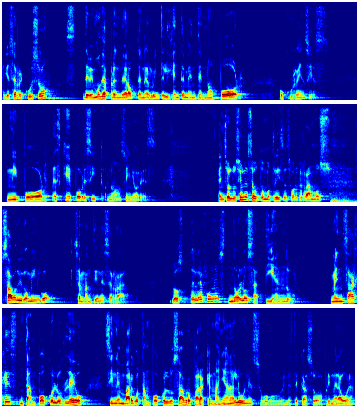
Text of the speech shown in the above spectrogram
Y ese recurso debemos de aprender a obtenerlo inteligentemente, no por ocurrencias, ni por, es que pobrecito, no, señores. En Soluciones Automotrices, Jorge Ramos, sábado y domingo se mantiene cerrado. Los teléfonos no los atiendo. Mensajes tampoco los leo. Sin embargo, tampoco los abro para que mañana lunes, o en este caso a primera hora,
